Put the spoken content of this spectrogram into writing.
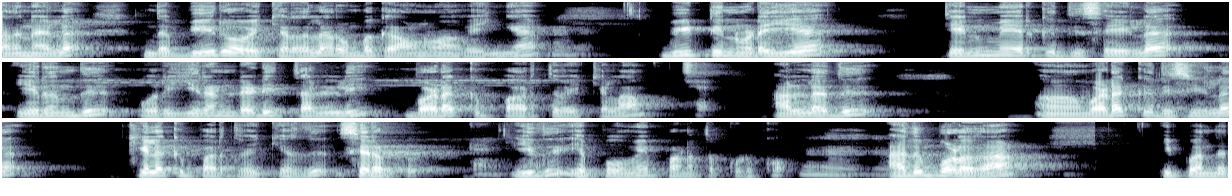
அதனால் இந்த பீரோ வைக்கிறதுல ரொம்ப கவனமாக வைங்க. வீட்டினுடைய தென்மேற்கு திசையில் இருந்து ஒரு இரண்டடி தள்ளி வடக்கு பார்த்து வைக்கலாம். அல்லது வடக்கு திசையில் கிழக்கு பார்த்து வைக்கிறது சிறப்பு இது எப்போவுமே பணத்தை கொடுக்கும். அதுபோல தான் இப்போ அந்த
